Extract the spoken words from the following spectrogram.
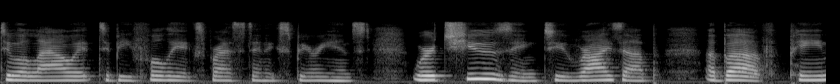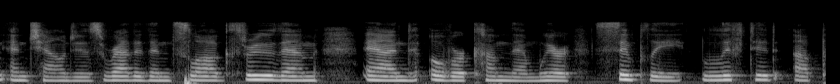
to allow it to be fully expressed and experienced. We're choosing to rise up above pain and challenges rather than slog through them and overcome them. We're simply lifted up,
